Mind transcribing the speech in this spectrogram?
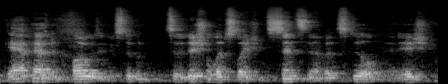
the gap has been closing. There's been some additional legislation since then, but it's still an issue.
